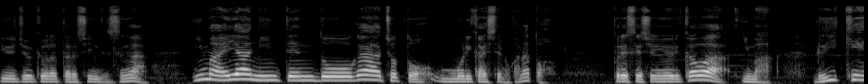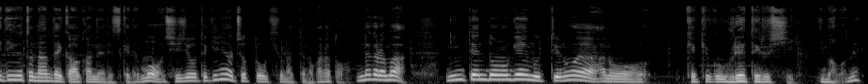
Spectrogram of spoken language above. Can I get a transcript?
いう状況だったらしいんですが今や任天堂がちょっと盛り返してるのかなと。プレイステーションよりかは今累計で言うと何台か分かんないですけども市場的にはちょっと大きくなってるのかなと。だからまあ任天堂のゲームっていうのはあの結局売れてるし今もね。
